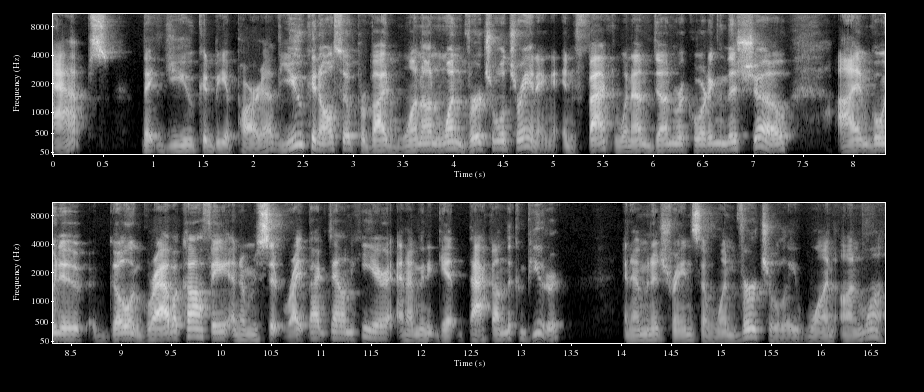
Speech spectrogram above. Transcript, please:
apps that you could be a part of. You can also provide one on one virtual training. In fact, when I'm done recording this show, I'm going to go and grab a coffee and I'm going to sit right back down here and I'm going to get back on the computer and I'm going to train someone virtually one on one.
